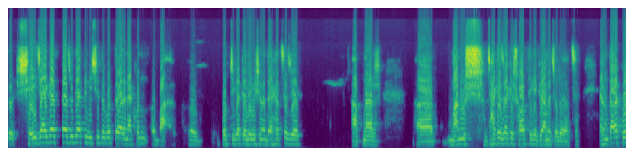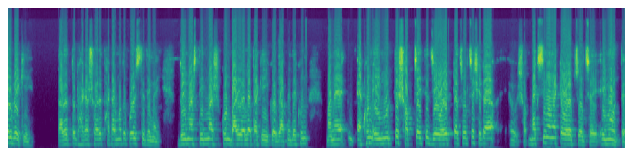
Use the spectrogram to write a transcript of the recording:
তো সেই জায়গাটা যদি আপনি নিশ্চিত করতে পারেন এখন পত্রিকা টেলিভিশনে দেখাচ্ছে যে আপনার আহ, মানুষ ঝাঁকে ঝাঁকে শহর থেকে গ্রামে চলে যাচ্ছে। এখন তারা করবে কি? তাদের তো ঢাকা শহরে থাকার মতো পরিস্থিতি নাই। দুই মাস, তিন মাস কোন বাড়িওয়ালা তাকে ই করবে? আপনি দেখুন মানে এখন এই মুহূর্তে সবচাইতে যে ওয়েবটা চলছে, সেটা ম্যাক্সিমাম একটা ওয়েব চলছে এই মুহূর্তে।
